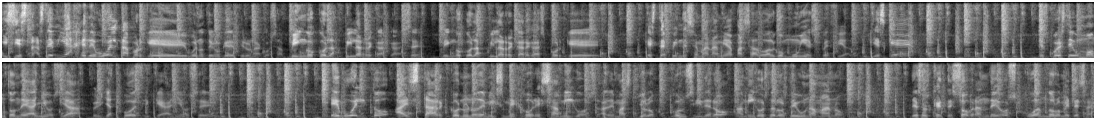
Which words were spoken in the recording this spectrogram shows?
Y si estás de viaje de vuelta, porque, bueno, tengo que decir una cosa. Vengo con las pilas recargas, ¿eh? Vengo con las pilas recargas porque este fin de semana me ha pasado algo muy especial. Y es que, después de un montón de años, ya, pero ya te puedo decir que años, ¿eh? He vuelto a estar con uno de mis mejores amigos. Además, yo lo considero amigos de los de una mano. De esos que te sobran dedos cuando lo metes a él.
